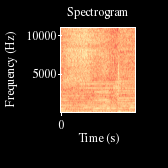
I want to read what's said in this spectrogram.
is.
